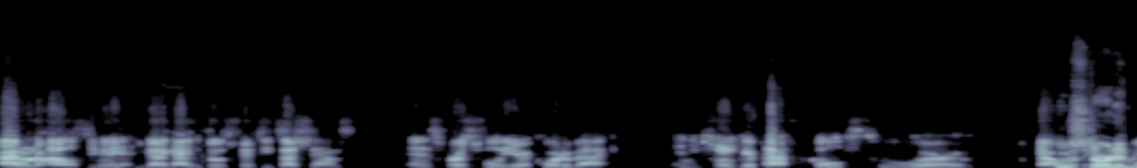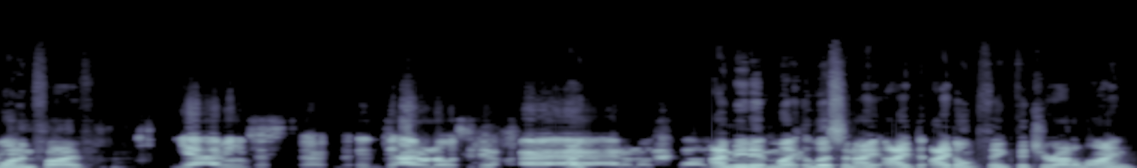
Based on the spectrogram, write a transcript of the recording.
I don't know how else you gonna get. You got a guy who throws 50 touchdowns in his first full year at quarterback, and you can't get past the Colts, who are who started one and five. Yeah, I mean, just uh, I don't know what to do. I, I, I, don't know what to tell you. I mean, it might. Listen, I, I I don't think that you're out of line.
